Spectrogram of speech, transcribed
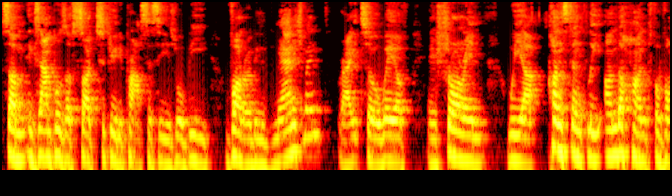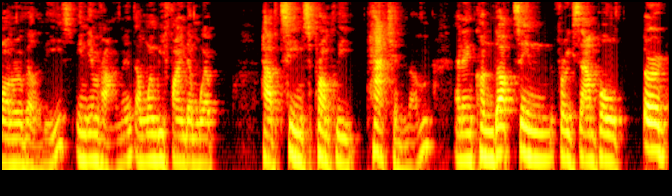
Some examples of such security processes will be vulnerability management, right? So, a way of ensuring we are constantly on the hunt for vulnerabilities in the environment. And when we find them, we have teams promptly patching them. And then conducting, for example, third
